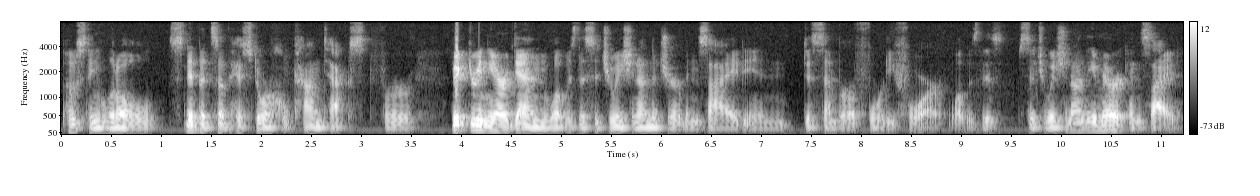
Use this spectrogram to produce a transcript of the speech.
posting little snippets of historical context for victory in the Ardennes. What was the situation on the German side in December of 44? What was this situation on the American side?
